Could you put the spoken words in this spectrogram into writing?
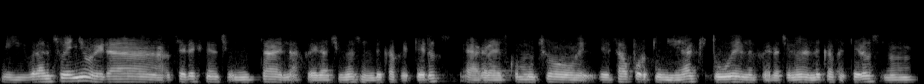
Mi gran sueño era ser extensionista de la Federación Nacional de Cafeteros. Agradezco mucho esa oportunidad que tuve en la Federación Nacional de Cafeteros en un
